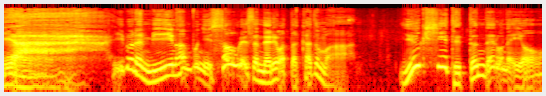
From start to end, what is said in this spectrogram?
이야, 이번엔 미인 한 분이 서울에서 내려왔다 카드만. 역시 듣던 대로네요.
